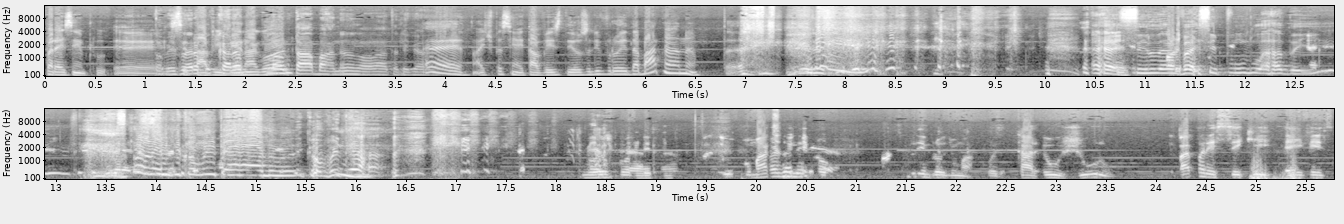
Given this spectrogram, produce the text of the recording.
por exemplo, é, Talvez você não era tá pro cara vivendo agora. plantar a banana lá, tá ligado? É, aí tipo assim, aí talvez Deus livrou ele da banana. tá? É, se levar esse pra um lado aí, Caralho, ficou muito errado, mano. ficou muito errado. Meu O Max me lembrou. O Max me lembrou de uma coisa. Cara, eu juro. Vai parecer que é invenção.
